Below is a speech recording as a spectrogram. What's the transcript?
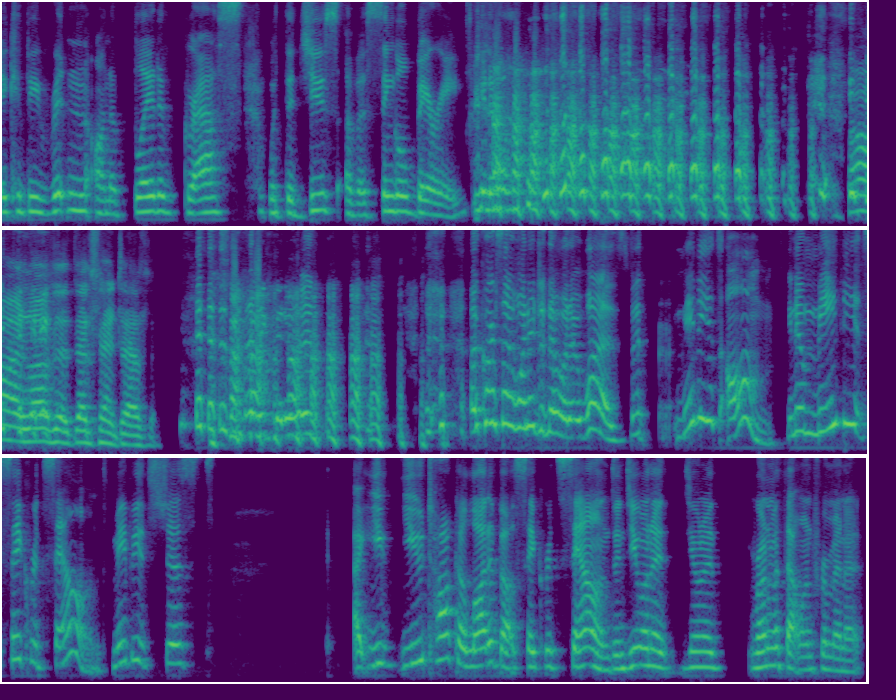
It could be written on a blade of grass with the juice of a single berry. You know. oh, I love that. That's fantastic. of course, I wanted to know what it was, but maybe it's Om. You know, maybe it's sacred sound. Maybe it's just you. You talk a lot about sacred sound, and do you want to do you want to run with that one for a minute?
